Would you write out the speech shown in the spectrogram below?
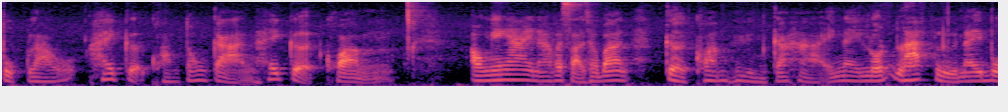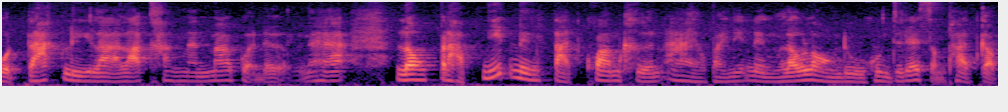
ปลุกเร้าให้เกิดความต้องการ ให้เกิดความ เอาง่ายๆนะภาษาชาวบ้านเกิดความหื่นกระหายในรถรักหรือในบทรักลีลารักครั้งนั้นมากกว่าเดิมนะฮะลองปรับนิดนึงตัดความเขินอายออกไปนิดนึงแล้วลองดูคุณจะได้สัมผัสกับ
